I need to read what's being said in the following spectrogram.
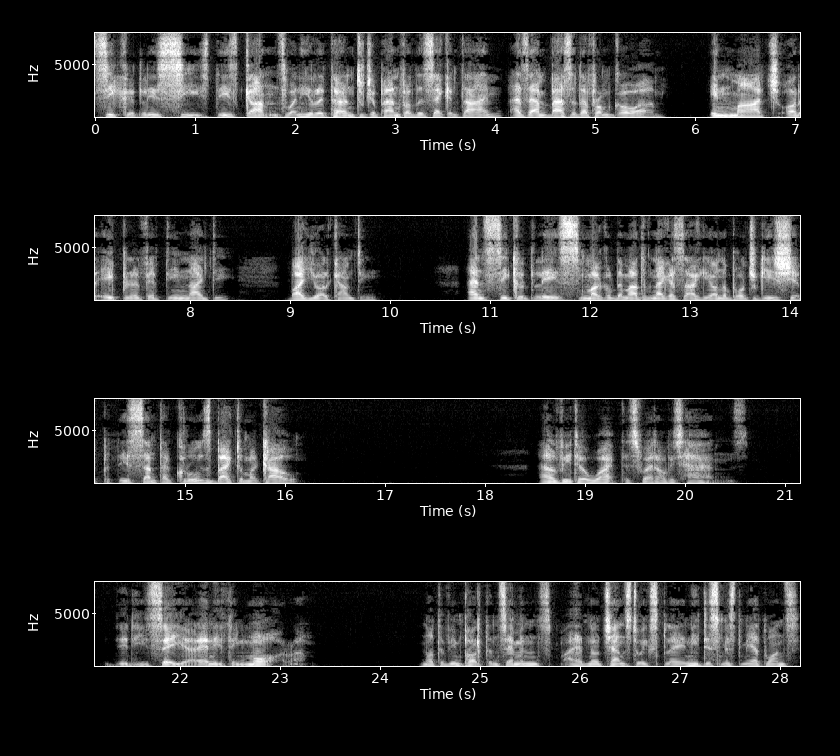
secretly seized these guns when he returned to Japan for the second time, as ambassador from Goa, in March or April 1590, by your counting, and secretly smuggled them out of Nagasaki on the Portuguese ship, the Santa Cruz, back to Macau? Alvito wiped the sweat off his hands. Did he say uh, anything more? Not of importance, Eminence. I had no chance to explain. He dismissed me at once.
